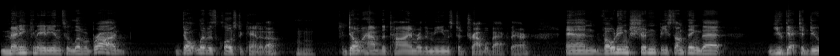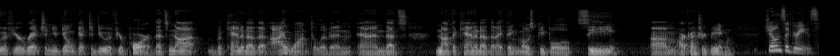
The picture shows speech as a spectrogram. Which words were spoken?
many Canadians who live abroad don't live as close to Canada, mm-hmm. don't have the time or the means to travel back there. And voting shouldn't be something that you get to do if you're rich and you don't get to do if you're poor. That's not the Canada that I want to live in. And that's not the Canada that I think most people see um, our country being. Jones agrees.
